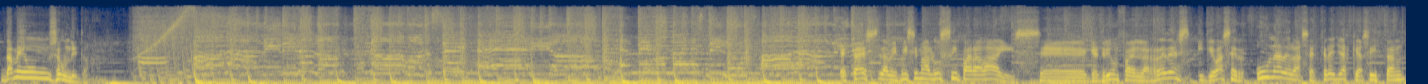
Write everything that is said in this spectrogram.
Dame un segundito. Esta es la mismísima Lucy Paradise, eh, que triunfa en las redes y que va a ser una de las estrellas que asistan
